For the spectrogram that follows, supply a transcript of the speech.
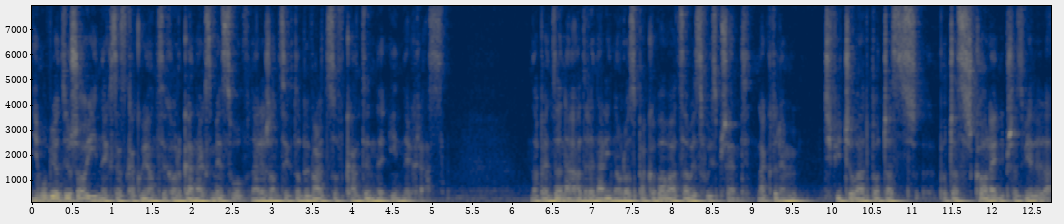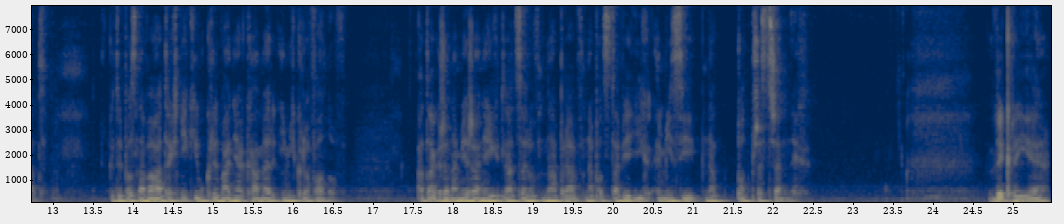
nie mówiąc już o innych zaskakujących organach zmysłów należących do bywalców kantyny innych ras. Napędzana adrenaliną rozpakowała cały swój sprzęt, na którym ćwiczyła podczas, podczas szkoleń przez wiele lat, gdy poznawała techniki ukrywania kamer i mikrofonów, a także namierzania ich dla celów napraw na podstawie ich emisji podprzestrzennych. Wykryj je,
